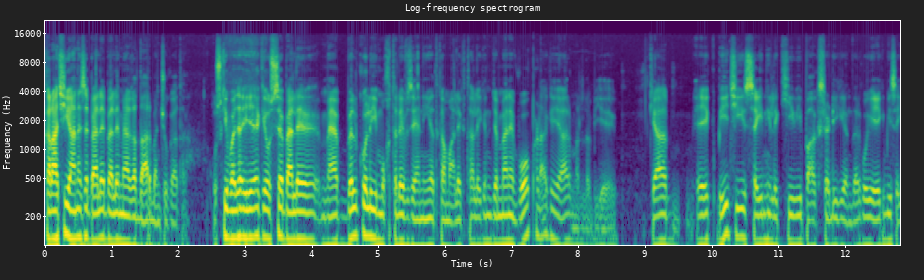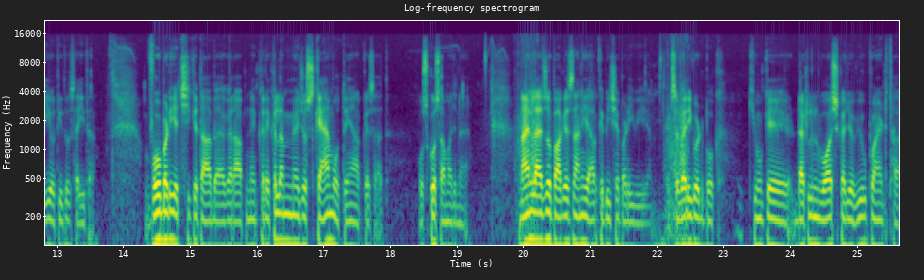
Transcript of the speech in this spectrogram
कराची आने से पहले पहले मैं गद्दार बन चुका था। उसकी वजह यह है कि उससे पहले मैं बिल्कुल ही मुख्तलिफ़ जहनीत का मालिक था लेकिन जब मैंने वो पढ़ा कि यार मतलब ये क्या एक भी चीज़ सही नहीं लिखी हुई पाक स्टडी के अंदर कोई एक भी सही होती तो सही था। वो बड़ी अच्छी किताब है अगर आपने करिकुलम में जो स्कैम होते हैं आपके साथ उसको समझना है। नाइन लाइव्स ऑफ़ पाकिस्तान आपके पीछे पड़ी हुई है। It's a very good book क्योंकि डकलन वॉश का जो व्यू पॉइंट था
